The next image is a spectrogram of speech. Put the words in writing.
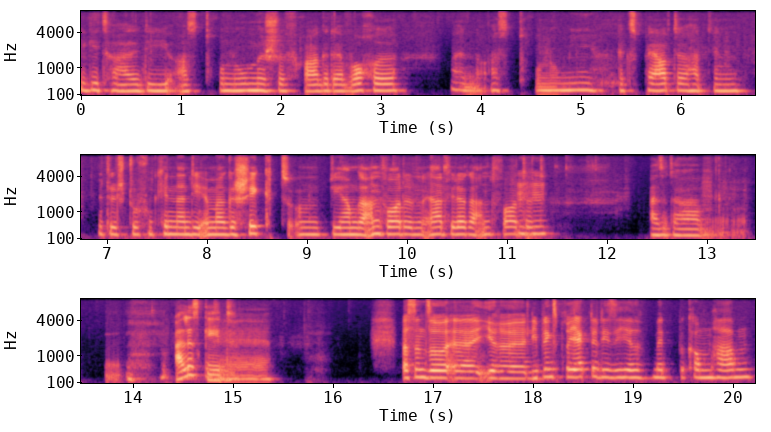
digital die astronomische Frage der Woche ein Astronomie-Experte hat den Mittelstufenkindern die immer geschickt und die haben geantwortet und er hat wieder geantwortet. Mhm. Also da alles geht. Äh. Was sind so äh, Ihre Lieblingsprojekte, die Sie hier mitbekommen haben?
